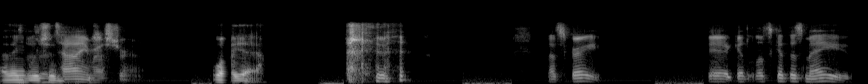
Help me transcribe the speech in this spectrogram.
I think So we should. an Italian restaurant. Well, yeah. That's great. Yeah, get let's get this made.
